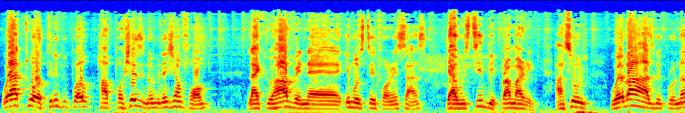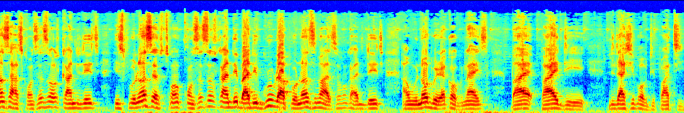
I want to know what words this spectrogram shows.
where two or three people have purchased the nomination form like you have in uh, Imo State for instance there will still be primary. And so whoever has been pronounced as consensus candidate is pronounced as consensus candidate by the group that pronounced him as a candidate and will not be recognized by by the leadership of the party.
